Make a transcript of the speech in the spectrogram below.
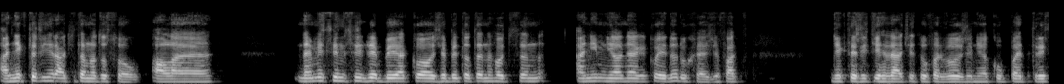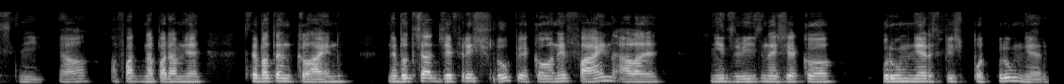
a někteří hráči tam na to jsou, ale nemyslím si, že by, jako, že by to ten Hodgson ani měl nějak jako jednoduché, že fakt někteří ti hráči jsou fakt vyloženi jako úplně tristní, jo? A fakt napadá mě třeba ten Klein, nebo třeba Jeffrey Schlup, jako on je fajn, ale nic víc než jako průměr, spíš podprůměr.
